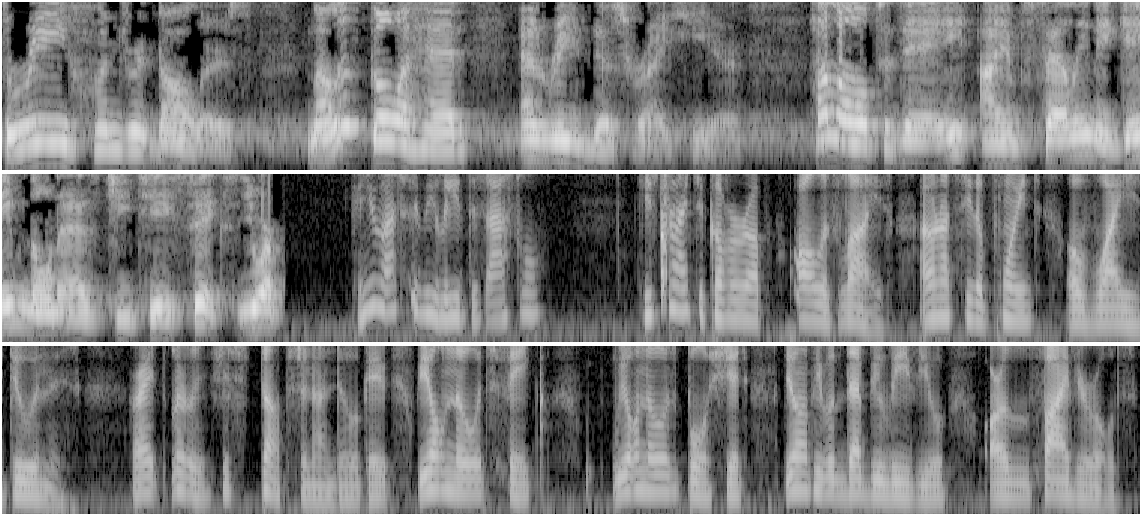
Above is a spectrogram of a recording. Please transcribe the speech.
$300. Now let's go ahead and read this right here. Hello, today I am selling a game known as GTA 6. You are Can you actually believe this asshole? He's trying to cover up all his lies. I do not see the point of why he's doing this. Right? Literally, just stop, Fernando, okay? We all know it's fake. We all know it's bullshit. The only people that believe you are five year olds.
